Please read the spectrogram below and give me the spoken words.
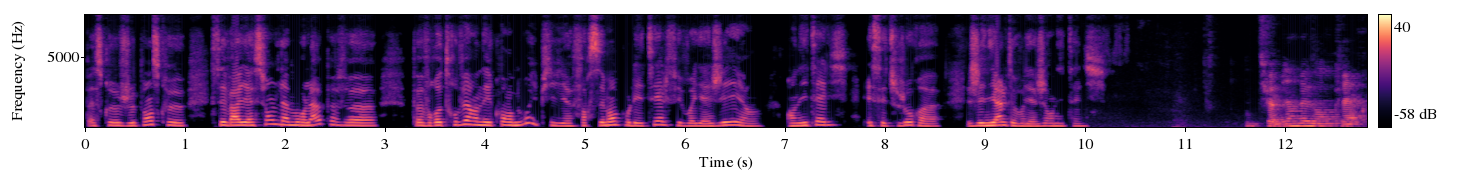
parce que je pense que ces variations de l'amour-là peuvent peuvent retrouver un écho en nous. Et puis forcément, pour l'été, elle fait voyager en Italie. Et c'est toujours euh, génial de voyager en Italie. Tu as bien raison, Claire.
